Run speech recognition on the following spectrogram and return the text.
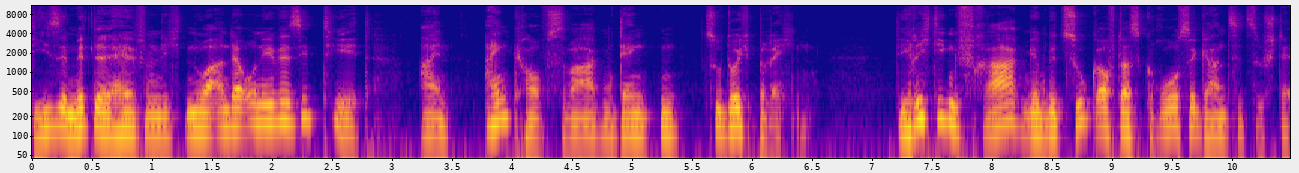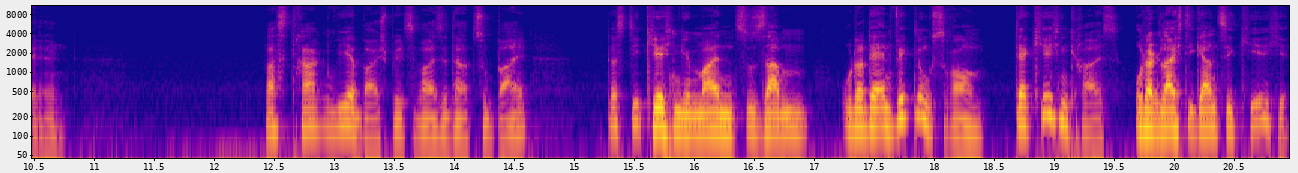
Diese Mittel helfen nicht nur an der Universität, ein Einkaufswagendenken zu durchbrechen, die richtigen Fragen in Bezug auf das große Ganze zu stellen. Was tragen wir beispielsweise dazu bei, dass die Kirchengemeinden zusammen oder der Entwicklungsraum, der Kirchenkreis oder gleich die ganze Kirche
